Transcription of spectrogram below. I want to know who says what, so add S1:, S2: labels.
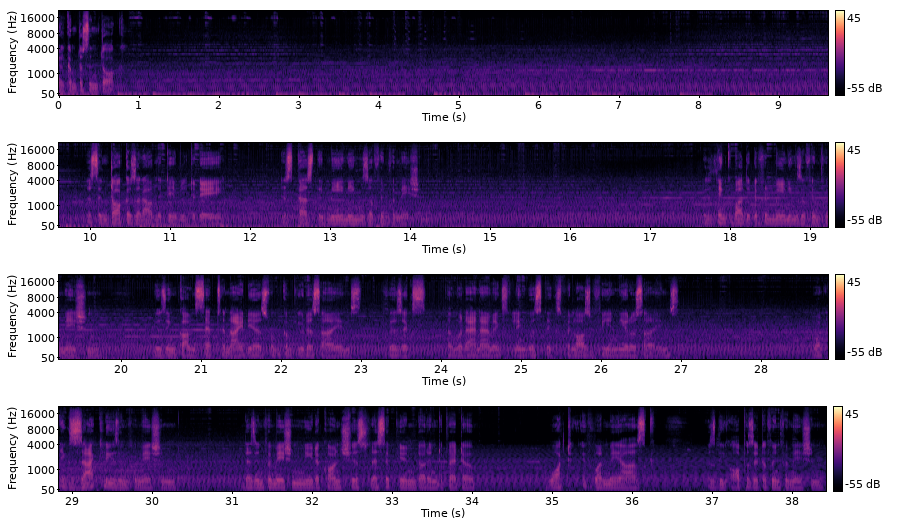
S1: Welcome to SynTalk. The SynTalkers around the table today discuss the meanings of information. We'll think about the different meanings of information using concepts and ideas from computer science, physics, thermodynamics, linguistics, philosophy, and neuroscience. What exactly is information? Does information need a conscious recipient or interpreter? What, if one may ask, is the opposite of information?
